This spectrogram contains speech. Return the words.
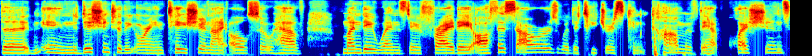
the, in addition to the orientation, I also have Monday, Wednesday, Friday office hours where the teachers can come if they have questions,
